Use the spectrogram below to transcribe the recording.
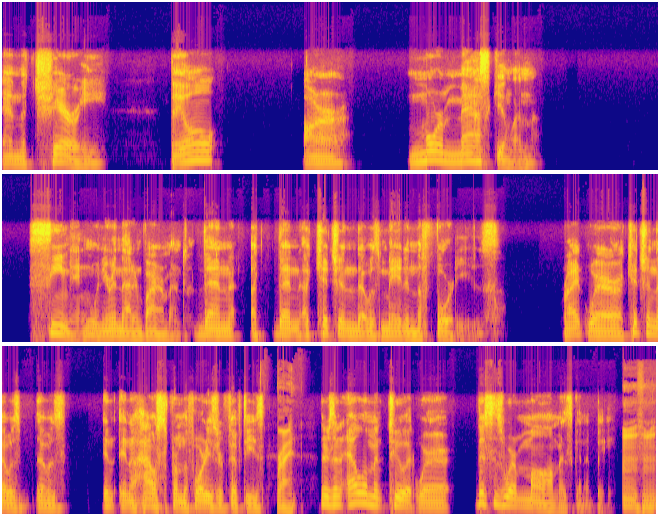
and the cherry, they all are more masculine seeming when you're in that environment than a than a kitchen that was made in the 40s right? Where a kitchen that was that was in, in a house from the 40s or 50s right. there's an element to it where this is where mom is going to be. Mm-hmm.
